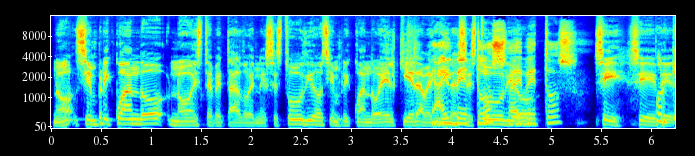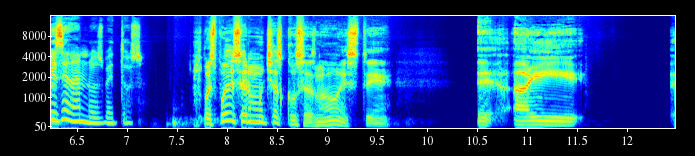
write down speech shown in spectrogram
¿no? Siempre y cuando no esté vetado en ese estudio, siempre y cuando él quiera venir ¿Hay a ese vetos? estudio. ¿Hay vetos? Sí, sí. ¿Por de- qué se dan los vetos? Pues puede ser muchas cosas, ¿no? Este, eh, hay, eh,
